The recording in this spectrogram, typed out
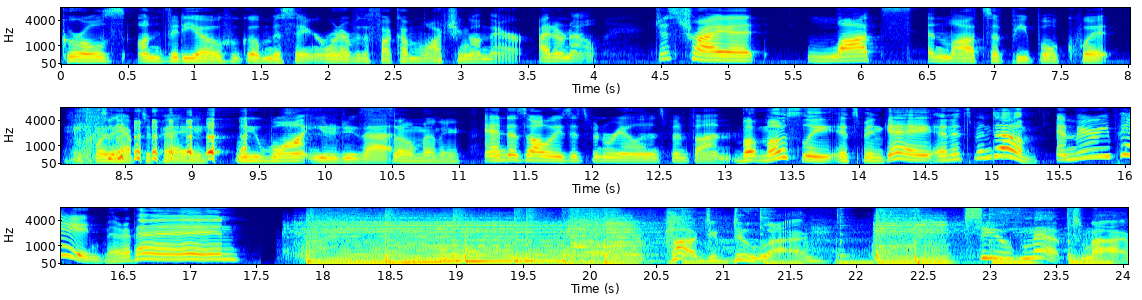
girls on video who go missing or whatever the fuck I'm watching on there. I don't know. Just try it. Lots and lots of people quit before they have to pay. we want you to do that. So many. and as always, it's been real and it's been fun. But mostly it's been gay and it's been dumb. And Mary Payne. Mary Payne. How'd you do? I see you've met my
